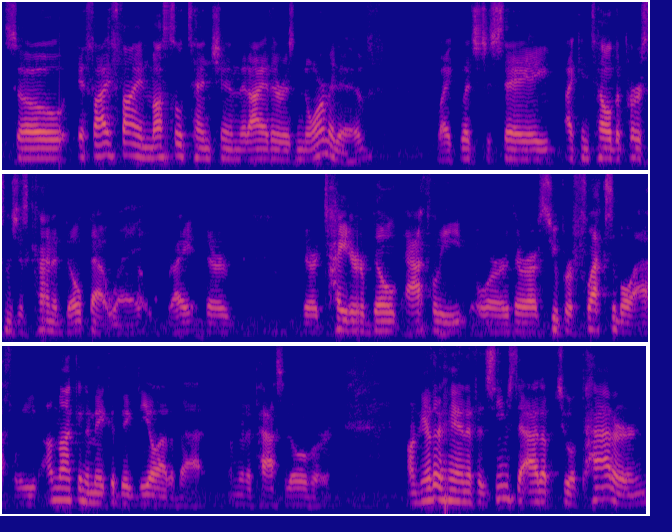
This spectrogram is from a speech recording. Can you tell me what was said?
So if I find muscle tension that either is normative, like let's just say I can tell the person's just kind of built that way, right? They're they're a tighter built athlete or they're a super flexible athlete. I'm not going to make a big deal out of that. I'm going to pass it over. On the other hand, if it seems to add up to a pattern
